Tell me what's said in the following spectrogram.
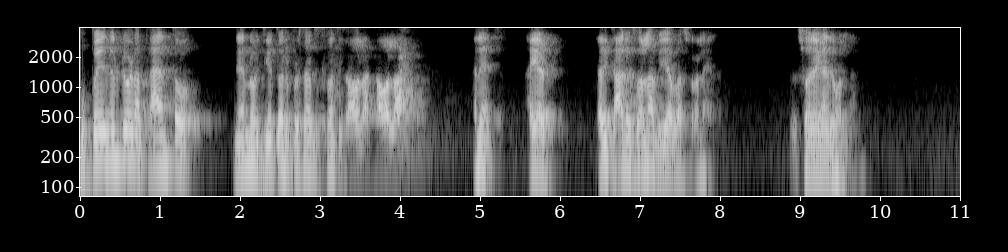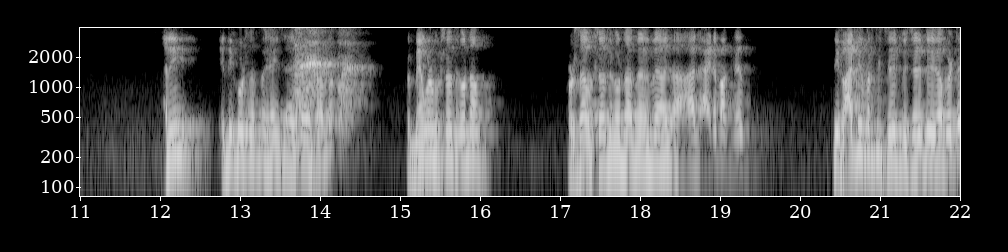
ముప్పై ఐదు నుండి కూడా ప్లాన్తో నేను జీతం ప్రసాద్ ముఖ్యమంత్రి కావాలా కావాలా అని అయ్యాడు. అది కాంగ్రెస్ వల్ల విజయభాస్ వల్ల అయ్యాడు సోనియా గాంధీ వల్ల అని ఎన్ని కోట్లు సంపాదించాయి ఐదు సంవత్సరాల్లో మేము కూడా ముఖ్యమంత్రిగా ఉన్నాం. ఒకసారి ముఖ్యమంత్రిగా ఉన్నాం. మేము ఐడియా మాకు లేదు. నీకు ఆర్థిక పరిస్థితి చెడిపి చెడిపోయింది కాబట్టి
